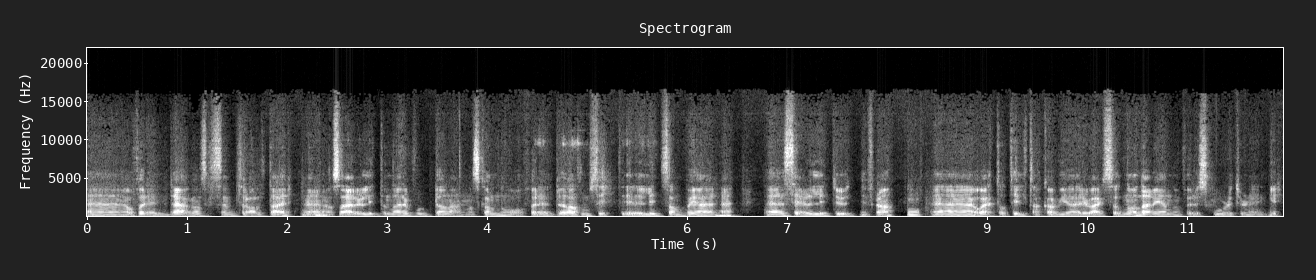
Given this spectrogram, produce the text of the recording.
Eh, og foreldre er ganske sentralt der. Og så er det litt den der hvordan er det man skal nå foreldre, da, som sitter litt sammen på gjerdet, ser det litt utenfra. Eh, og et av tiltakene vi har iverksatt nå, det er å gjennomføre skoleturneringer.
